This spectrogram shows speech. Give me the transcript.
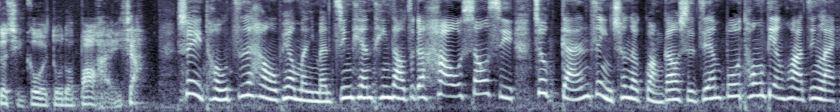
就请各位多多包涵一下。所以，投资好朋友们，你们今天听到这个好消息，就赶紧趁着广告时间拨通电话进来，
